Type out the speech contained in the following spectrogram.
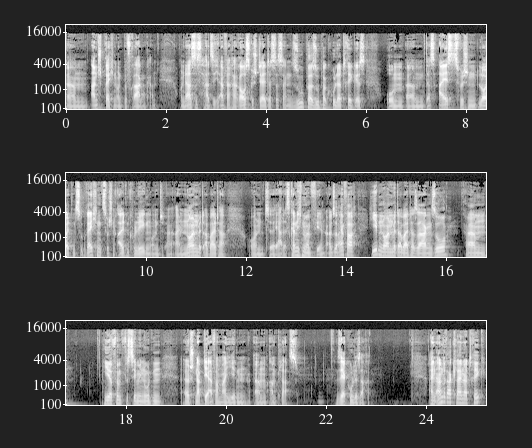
ähm, ansprechen und befragen kann. Und das ist, hat sich einfach herausgestellt, dass das ein super, super cooler Trick ist, um ähm, das Eis zwischen Leuten zu brechen, zwischen alten Kollegen und äh, einem neuen Mitarbeiter. Und äh, ja, das kann ich nur empfehlen. Also einfach jedem neuen Mitarbeiter sagen, so, ähm, hier fünf bis zehn Minuten, äh, schnapp dir einfach mal jeden ähm, am Platz. Sehr coole Sache. Ein anderer kleiner Trick,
